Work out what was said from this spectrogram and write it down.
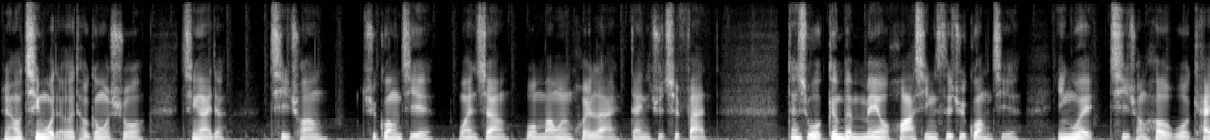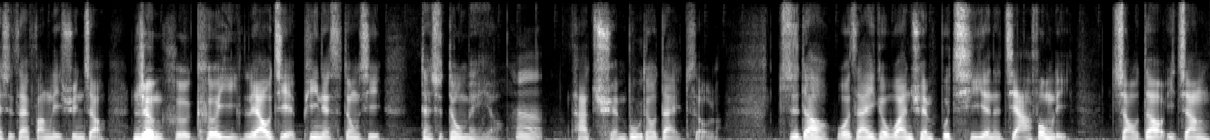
然后亲我的额头跟我说：“亲爱的，起床去逛街，晚上我忙完回来带你去吃饭。”但是我根本没有花心思去逛街。因为起床后，我开始在房里寻找任何可以了解 penis 的东西，但是都没有。嗯，他全部都带走了。直到我在一个完全不起眼的夹缝里找到一张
